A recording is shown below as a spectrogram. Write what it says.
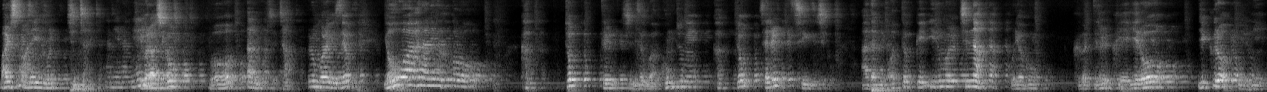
말씀 안에 있는 건 진짜예요. 이걸 아시고 뭐 다른 거 없어요. 자, 그럼 뭐라 했어요? 여호와 하나님의 흙으로 각종들 신성과 공중의 각종 새를 지으시고 아담이 어떻게 이름을 짓나 보려고 그것들을 그에게로 이끌어 이르니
